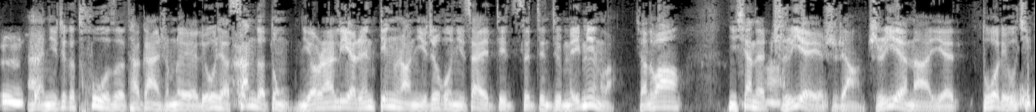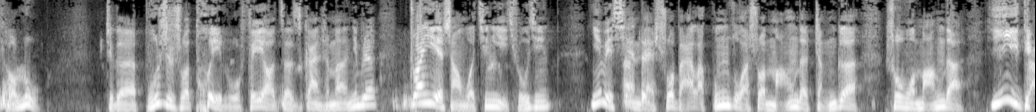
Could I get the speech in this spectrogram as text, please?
嗯，哎，你这个兔子它干什么的？留下三个洞，你要不然猎人盯上你之后，你再这这这就没命了，晓得吧？你现在职业也是这样，职业呢也多留几条路。这个不是说退路，非要这干什么？你比如专业上我精益求精，因为现在说白了，工作说忙的，整个说我忙的一点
